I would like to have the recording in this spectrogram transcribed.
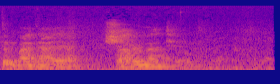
Dharmanaya Sharumato.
